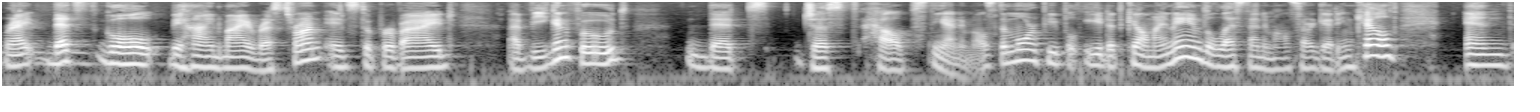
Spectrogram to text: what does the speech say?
right? Mm. That's the goal behind my restaurant. It's to provide a vegan food that just helps the animals. The more people eat at Kale My Name, the less animals are getting killed. And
